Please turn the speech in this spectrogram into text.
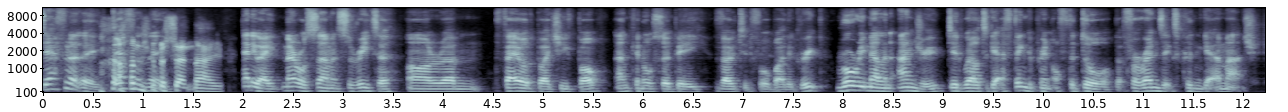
definitely. Definitely. 100% now. Anyway, Meryl, Sam, and Sarita are um, failed by Chief Bob and can also be voted for by the group. Rory, Mel, and Andrew did well to get a fingerprint off the door, but forensics couldn't get a match.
